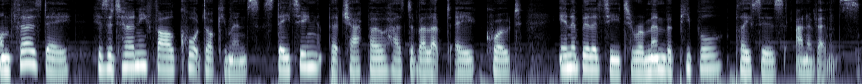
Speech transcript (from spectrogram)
On Thursday, his attorney filed court documents stating that Chapo has developed a, quote, inability to remember people, places, and events.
